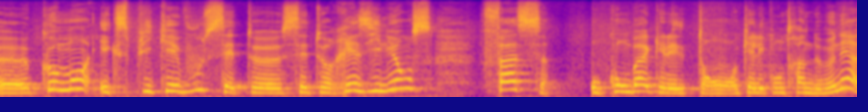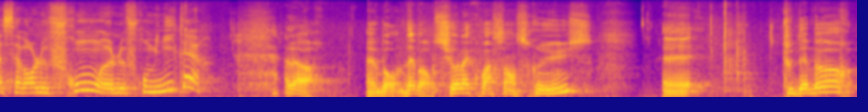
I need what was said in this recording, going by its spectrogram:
Euh, comment expliquez-vous cette, cette résilience face au combat qu'elle est, en, qu'elle est contrainte de mener, à savoir le front, le front militaire? Alors, euh, bon, d'abord, sur la croissance russe, euh, tout d'abord,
